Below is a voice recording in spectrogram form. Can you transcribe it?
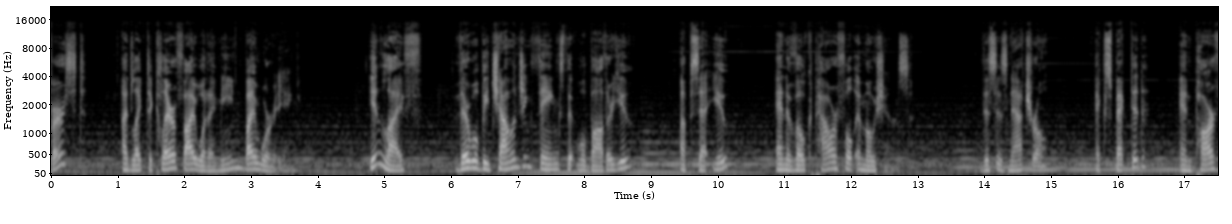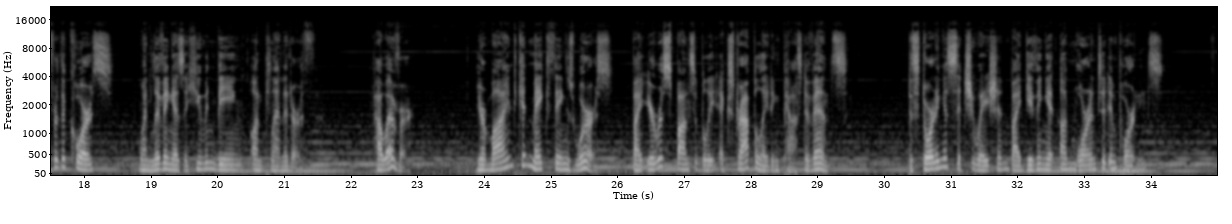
First, I'd like to clarify what I mean by worrying. In life, there will be challenging things that will bother you, upset you, and evoke powerful emotions. This is natural, expected, and par for the course when living as a human being on planet Earth. However, your mind can make things worse by irresponsibly extrapolating past events distorting a situation by giving it unwarranted importance,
